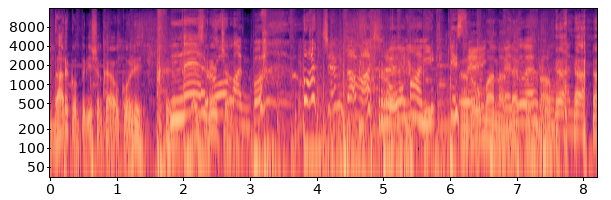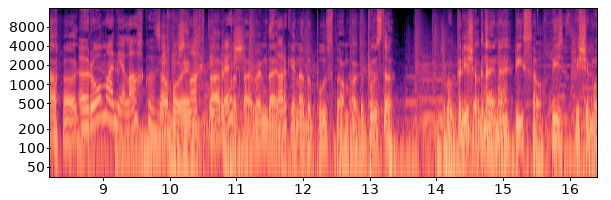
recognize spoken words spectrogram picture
Darko prišel kaj okoli. tega, Ne. Roman bo. Hočem, da imaš Roman. ki se Romana ne poznam. Roman. Roman je lahko v povem, šlahti, Darko, veš? ta, vem, da je nekje na dopustu, ampak Dopusto, če bo prišel, kdaj ne. pisal. Piš, pišemo.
